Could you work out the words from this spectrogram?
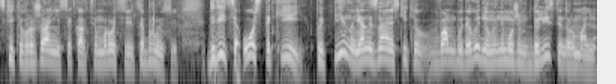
скільки врожайність, яка в цьому році, це Брунсвік. Дивіться, ось такий пепіно. Я не знаю, наскільки вам буде видно, ми не можемо долізти нормально.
